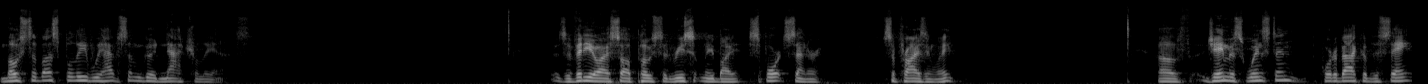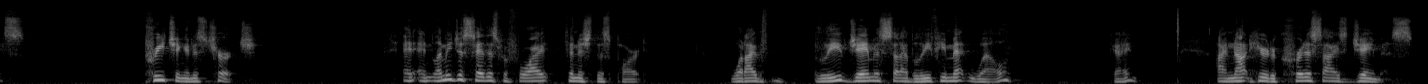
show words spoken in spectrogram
Most of us believe we have some good naturally in us. There's a video I saw posted recently by SportsCenter, surprisingly, of Jameis Winston, the quarterback of the Saints, preaching in his church. And, and let me just say this before I finish this part. What I believe Jameis said, I believe he meant well. Okay? I'm not here to criticize Jameis.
